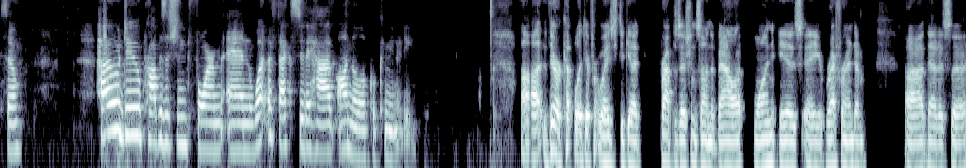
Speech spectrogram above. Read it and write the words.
So, how do propositions form and what effects do they have on the local community? Uh, there are a couple of different ways to get propositions on the ballot. One is a referendum uh, that is the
